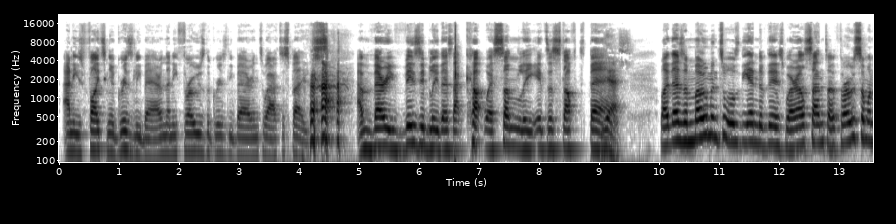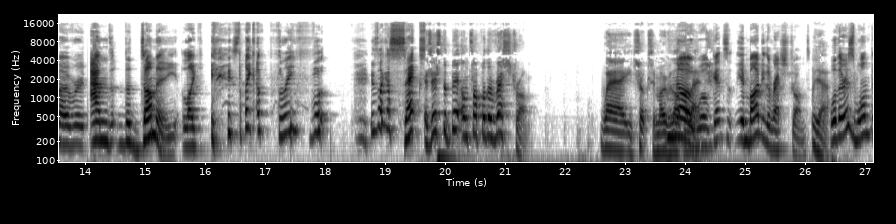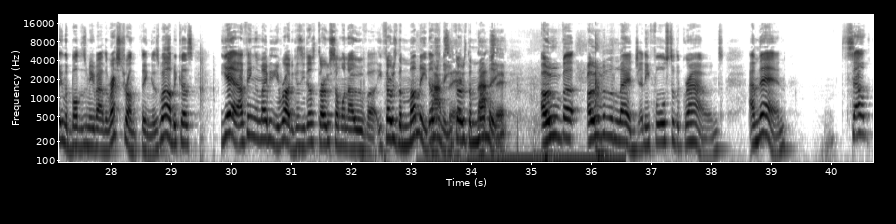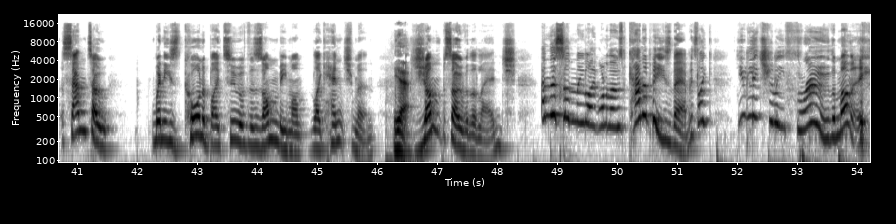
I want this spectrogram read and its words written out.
and he's fighting a grizzly bear, and then he throws the grizzly bear into outer space, and very visibly there's that cut where suddenly it's a stuffed bear. Yes like, there's a moment towards the end of this where El Santo throws someone over and the dummy, like, it's like a three foot. It's like a sex. Is this the bit on top of the restaurant where he chucks him over the No, we'll get to. It might be the restaurant. Yeah. Well, there is one thing that bothers me about the restaurant thing as well because. Yeah, I think maybe you're right because he does throw someone over. He throws the mummy, doesn't That's he? He it. throws the That's mummy it. over over the ledge and he falls to the ground. And then Sal- Santo, when he's cornered by two of the zombie mon- like henchmen, Yeah. jumps over the ledge, and there's suddenly like one of those canopies there. But it's like you literally threw the mummy.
